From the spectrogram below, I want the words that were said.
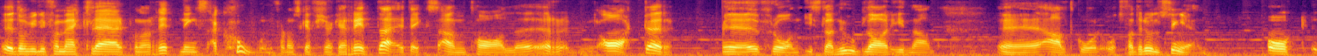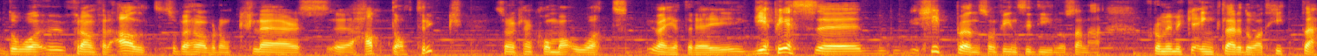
eh, de vill ju få med Claire på någon räddningsaktion för de ska försöka rädda ett x antal eh, arter eh, från Isla Nublar innan allt går åt faderulsingen. Och då framför allt så behöver de Claires eh, handavtryck så de kan komma åt vad heter det, GPS-chippen eh, som finns i dinosarna. För de är mycket enklare då att hitta.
